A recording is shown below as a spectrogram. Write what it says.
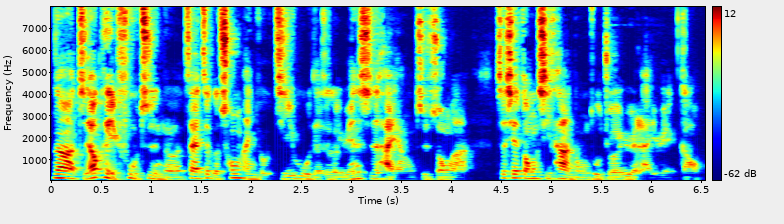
那只要可以复制呢，在这个充满有机物的这个原始海洋之中啊，这些东西它的浓度就会越来越高。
